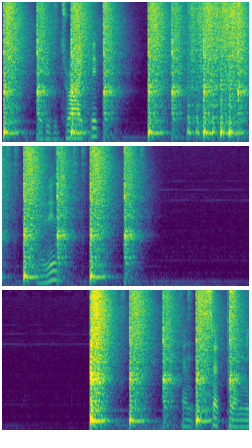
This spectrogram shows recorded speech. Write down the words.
Maybe the dry kick. There it is. And set to omni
